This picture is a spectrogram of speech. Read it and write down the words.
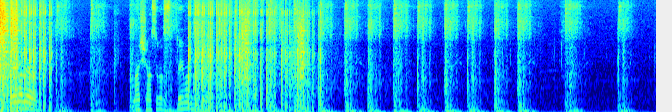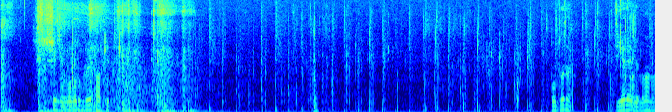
Zıplayamadım. Lan şansa bak zıplayamadım ki ya. Buraya park ettik. Burada da diğer evde mi lan o?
